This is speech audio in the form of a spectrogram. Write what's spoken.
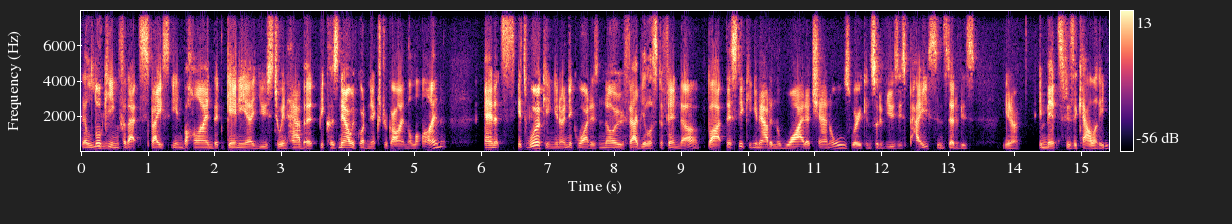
They're looking for that space in behind that Genia used to inhabit because now we've got an extra guy in the line. And it's it's working. You know, Nick White is no fabulous defender, but they're sticking him out in the wider channels where he can sort of use his pace instead of his, you know, immense physicality.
